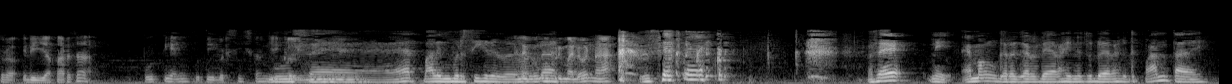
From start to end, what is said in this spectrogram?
Surab di Jakarta putih anjing, putih bersih sekarang jadi anjing. Buset, paling bersih deh lo. Karena gue mau primadona. Buset. Maksudnya nih, emang gara-gara daerah ini tuh daerah deket pantai.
